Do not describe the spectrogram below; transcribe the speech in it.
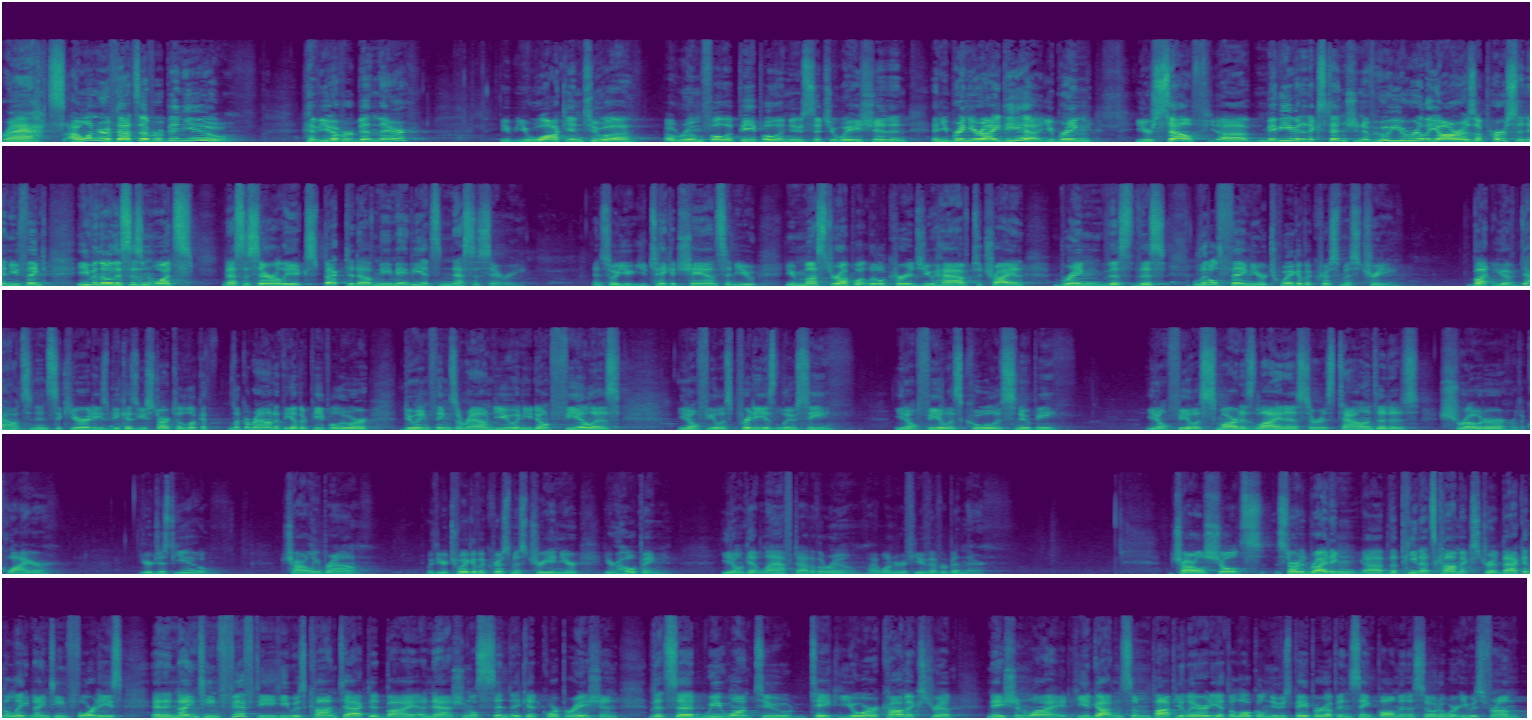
Rats. I wonder if that's ever been you. Have you ever been there? You, you walk into a, a room full of people, a new situation, and, and you bring your idea. You bring yourself, uh, maybe even an extension of who you really are as a person, and you think, even though this isn't what's necessarily expected of me, maybe it's necessary. And so you, you take a chance and you, you muster up what little courage you have to try and bring this, this little thing, your twig of a Christmas tree. But you have doubts and insecurities because you start to look, at, look around at the other people who are doing things around you and you don't feel as, you don't feel as pretty as Lucy. You don't feel as cool as Snoopy. You don't feel as smart as Linus or as talented as Schroeder or the choir. You're just you, Charlie Brown, with your twig of a Christmas tree, and you're, you're hoping you don't get laughed out of the room. I wonder if you've ever been there. Charles Schulz started writing uh, the Peanuts comic strip back in the late 1940s, and in 1950, he was contacted by a national syndicate corporation that said, We want to take your comic strip nationwide. He had gotten some popularity at the local newspaper up in St. Paul, Minnesota, where he was from.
